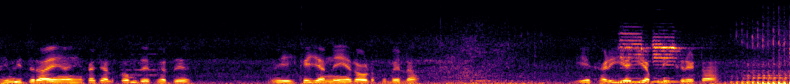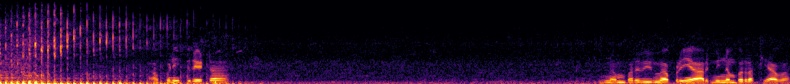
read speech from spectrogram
ਅਸੀਂ ਵੀ ਇੱਧਰ ਆਏ ਆ ਅਸੀਂ ਕਿਹਾ ਚੱਲ ਘੁੰਮਦੇ ਫਿਰਦੇ ਵੇਖ ਕੇ ਜਾਂਦੇ ਆ ਰੌਣਕ ਮੇਲਾ। ਇਹ ਖੜੀ ਹੈ ਜੀ ਆਪਣੀ ਕਰੇਟਾ। ਆਪਣੀ ਕਰੇਟਾ। ਨੰਬਰ ਵੀ ਮੈਂ ਆਪਣੀ ਆਰਮੀ ਨੰਬਰ ਰੱਖਿਆ ਵਾ।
